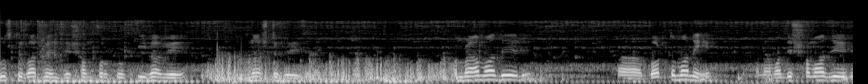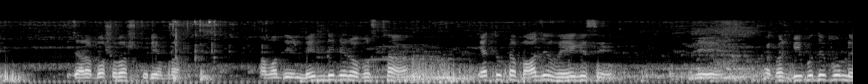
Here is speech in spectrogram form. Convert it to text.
বুঝতে পারবেন যে সম্পর্ক কীভাবে নষ্ট হয়ে যায়। আমরা আমাদের বর্তমানে মানে আমাদের সমাজের যারা বসবাস করি আমরা, আমাদের লেনদেনের অবস্থা এতটা বাজে হয়ে গেছে যে এখন বিপদে পড়লে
